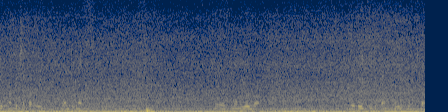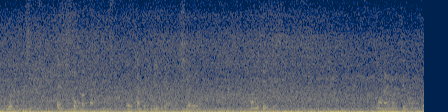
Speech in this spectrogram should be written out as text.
強くなってきちゃったんでやめときます、えー、昨日の夜は、えー、ドイツ時間ドイツの時間の夜の9時えー、キッだった、えー、チャンピオンズリーグでの試合を、まあ、見ていて、まあ、ライバルチームの、ね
